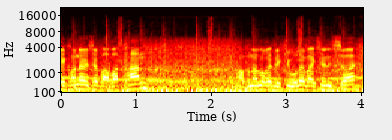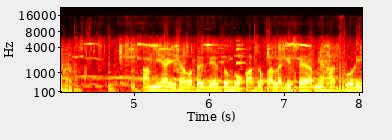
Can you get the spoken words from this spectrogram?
এইখনে হৈছে বাবা থান। আপোনালোকে দেখিবলৈ পাইছে নিশ্চয়। আমি আহি থাকোঁতে যিহেতু বোকা চোকা লাগিছে আমি হাত ভৰি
